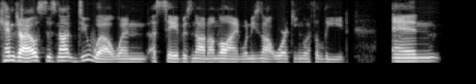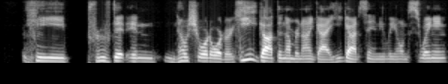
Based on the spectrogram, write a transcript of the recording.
Ken Giles does not do well when a save is not on the line, when he's not working with a lead. And he proved it in no short order. He got the number nine guy. He got Sandy Leon swinging,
